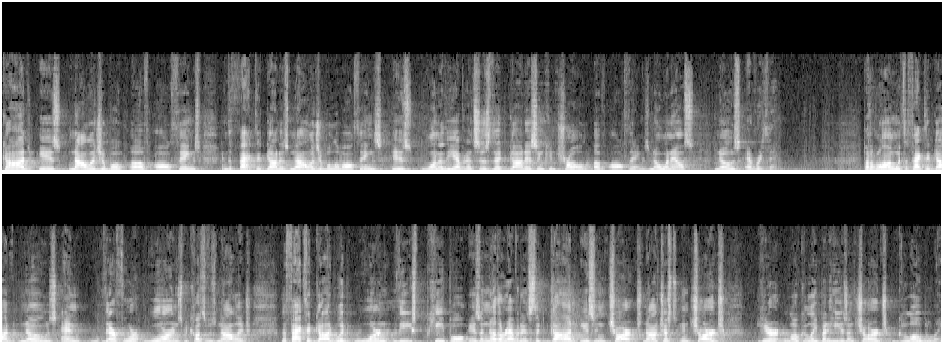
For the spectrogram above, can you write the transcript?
God is knowledgeable of all things. And the fact that God is knowledgeable of all things is one of the evidences that God is in control of all things. No one else knows everything. But along with the fact that God knows and therefore warns because of his knowledge, the fact that God would warn these people is another evidence that God is in charge, not just in charge here locally, but he is in charge globally.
